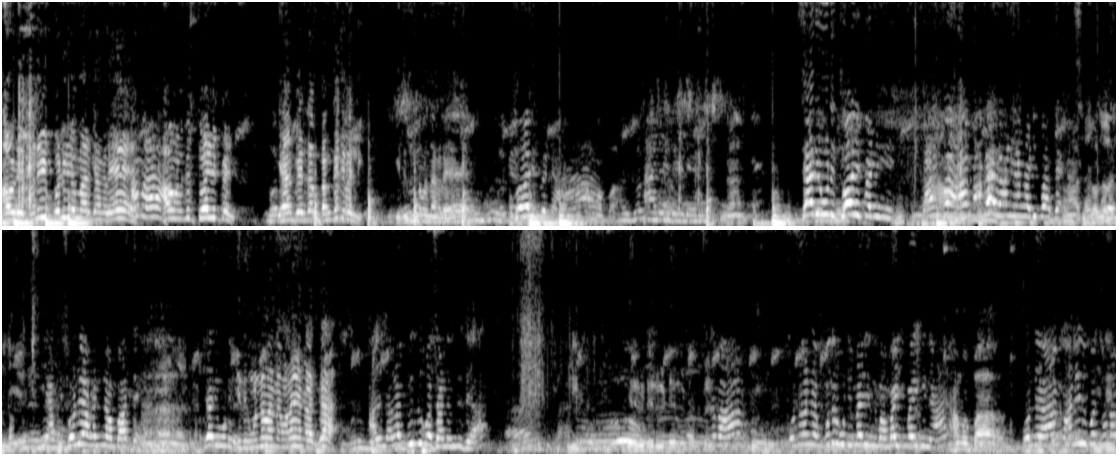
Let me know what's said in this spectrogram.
அவருடைய மனைவி பொண்ணுகமா இருக்காங்களே. அவங்களுக்கு தோழி பெண் என் பேர் தான் பங்கஜவல்லி. இதுக்கு முன்ன வந்தாங்களே. தோழி பெண்ணா? சரி விடு தோழி பண்ணி. மகாராணி அங்க அடி பார்த்தேன் நீ அப்படி சொல்லுவாங்கன்னு நான் பார்த்தேன். சரி விடு. இதுக்கு முன்ன வந்தவங்க எங்க அக்கா. அது நல்லா பிரிந்து கோசாண்டு இருந்தது. இருக்கட்டும், இருக்கட்டும், இருக்கட்டும். என்னமா ஒண்ணு ஒண்ணு குதிரை குட்டி மாதிரி இருந்துமா மைக் மைக்குன்னு. ஆமாப்பா. ஒண்ணு மலையில போய் சொன்னா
